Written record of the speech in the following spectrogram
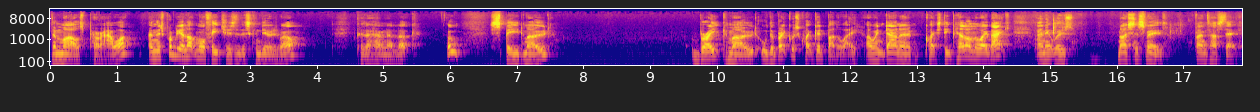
the miles per hour. And there's probably a lot more features that this can do as well because I haven't had a look. Oh, speed mode. Brake mode. Oh, the brake was quite good by the way. I went down a quite steep hill on the way back and it was nice and smooth. Fantastic.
